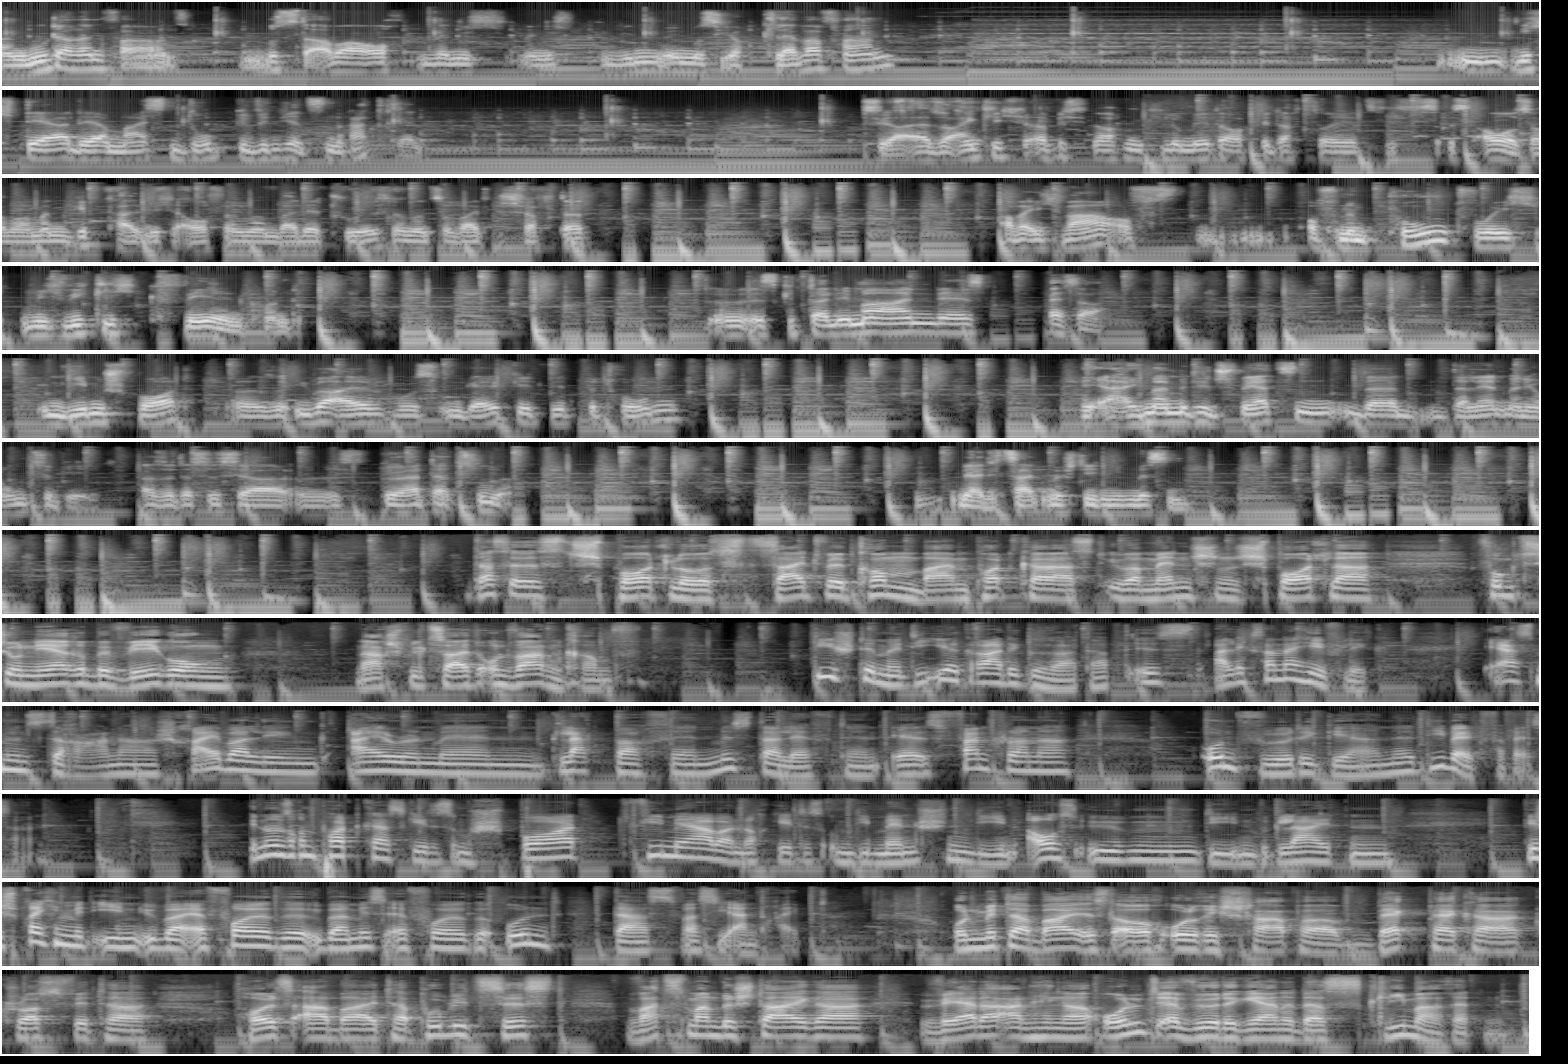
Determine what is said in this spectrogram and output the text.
ein guter Rennfahrer, musste aber auch, wenn ich, wenn ich gewinnen will, muss ich auch clever fahren. Nicht der, der am meisten dobt, gewinnt jetzt ein Radrennen. Ja, also eigentlich habe ich nach einem Kilometer auch gedacht, so jetzt ist es aus, aber man gibt halt nicht auf, wenn man bei der Tour ist, wenn man es so weit geschafft hat. Aber ich war auf, auf einem Punkt, wo ich mich wirklich quälen konnte. Äh, es gibt halt immer einen, der ist besser. In jedem Sport, also überall, wo es um Geld geht, wird betrogen. Ja, ich meine, mit den Schmerzen, da, da lernt man ja umzugehen. Also das ist ja, das gehört dazu. Ja, die Zeit möchte ich nie missen. Das ist Sportlos. Seid willkommen beim Podcast über Menschen, Sportler, funktionäre Bewegung, Nachspielzeit und Wadenkrampf. Die Stimme, die ihr gerade gehört habt, ist Alexander Heflig. Er ist Münsteraner, Schreiberling, Ironman, Gladbach-Fan, Mr. Lefthand. Er ist Fundrunner und würde gerne die Welt verbessern. In unserem Podcast geht es um Sport, vielmehr aber noch geht es um die Menschen, die ihn ausüben, die ihn begleiten. Wir sprechen mit ihnen über Erfolge, über Misserfolge und das, was sie antreibt. Und mit dabei ist auch Ulrich Schaper, Backpacker, Crossfitter, Holzarbeiter, Publizist, Watzmann-Besteiger, Werder-Anhänger und er würde gerne das Klima retten.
